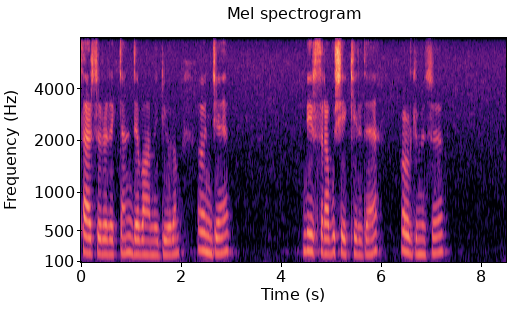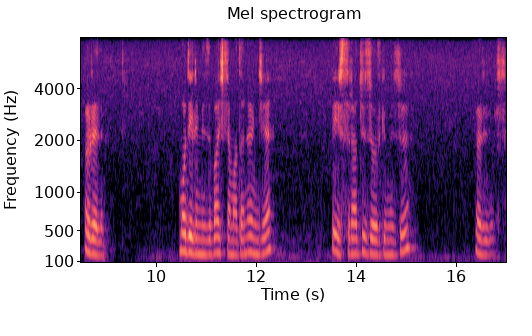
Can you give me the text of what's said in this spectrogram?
ters örerekten devam ediyorum. Önce bir sıra bu şekilde örgümüzü örelim modelimizi başlamadan önce bir sıra düz örgümüzü örüyoruz.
